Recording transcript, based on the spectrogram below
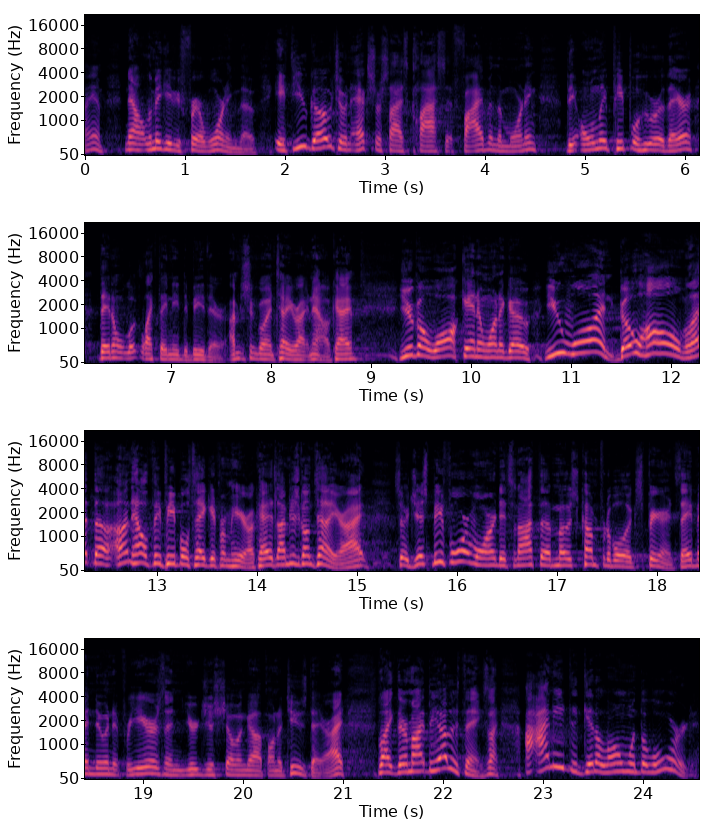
I am. Now, let me give you fair warning though. If you go to an exercise class at five in the morning, the only people who are there, they don't look like they need to be there. I'm just going to go and tell you right now, okay? You're going to walk in and want to go, you won, go home. Let the unhealthy people take it from here, okay? I'm just going to tell you, all right? So just be forewarned, it's not the most comfortable experience. They've been doing it for years and you're just showing up on a Tuesday, all right? Like there might be other things. Like, I need to get alone with the Lord.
